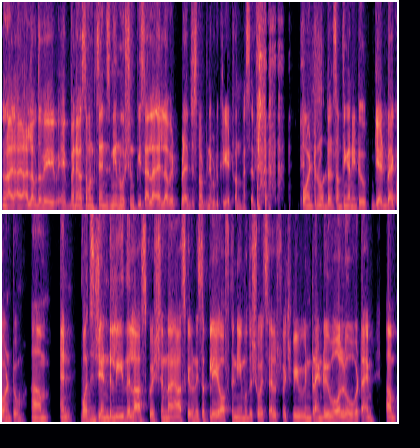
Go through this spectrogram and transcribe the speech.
No, I, I love the way, eh, whenever someone sends me a Notion piece, I, I love it, but I've just not been able to create one myself. Point to note that's something I need to get back onto. Um, and what's generally the last question I ask everyone is the play off the name of the show itself, which we've been trying to evolve over time. Um,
